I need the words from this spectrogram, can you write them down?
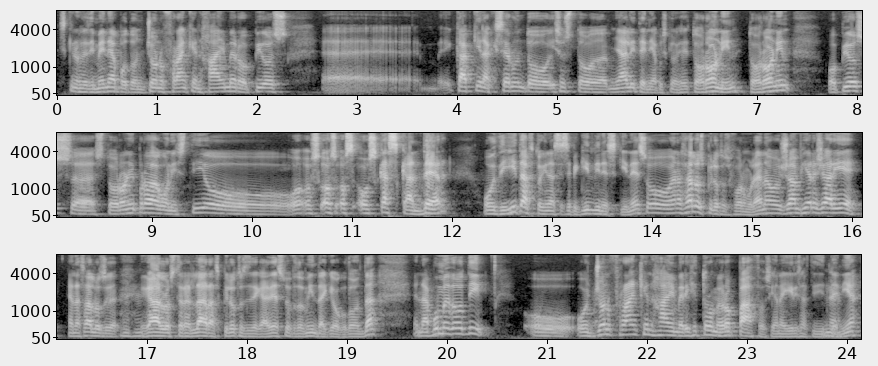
σκηνοθετημένη από τον Τζον Φράγκενχάιμερ, ο οποίος ε, κάποιοι να ξέρουν το, ίσως το, μια άλλη ταινία που σκηνοθετεί, το Ρόνιν, το Ρόνιν ο οποίος στο Ρόνιν πρωταγωνιστεί ο, ο, ο, ο, ο, ο κασκαντέρ, οδηγεί τα αυτοκίνητα στις επικίνδυνες σκηνές, ο ένας άλλος πιλότος Φόρμουλα 1, ο Jean Pierre Jarier, ένας άλλος Γάλλος τρελάρας πιλότος της δεκαετίας του 70 και 80. Ε, να πούμε εδώ ότι ο, ο John Frankenheimer είχε τρομερό πάθος για να γυρίσει αυτή την Ναι. ταινία.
